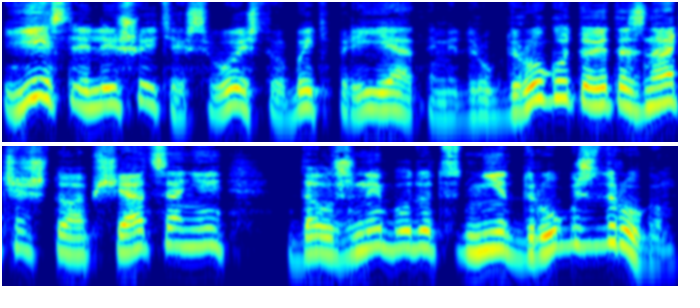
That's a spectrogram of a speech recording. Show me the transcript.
Если лишить их свойства быть приятными друг другу, то это значит, что общаться они должны будут не друг с другом,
